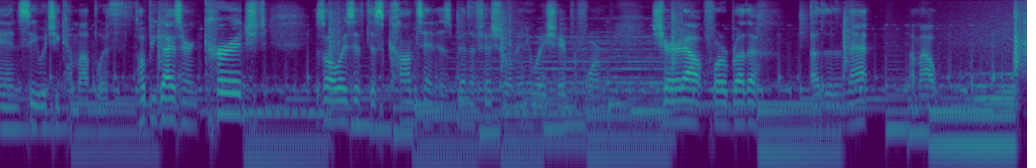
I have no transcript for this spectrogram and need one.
and see what you come up with. Hope you guys are encouraged. As always, if this content is beneficial in any way, shape, or form, share it out for a brother. Other than that, I'm out.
